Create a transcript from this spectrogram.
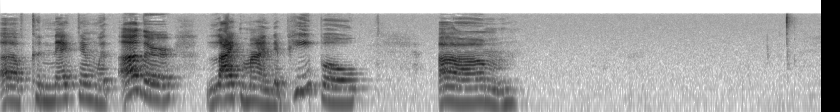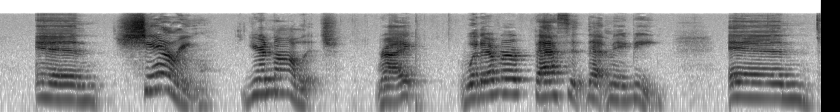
of connecting with other like-minded people um, and sharing your knowledge, right? Whatever facet that may be. And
